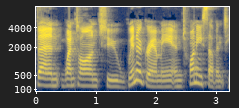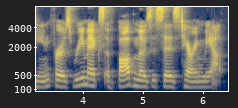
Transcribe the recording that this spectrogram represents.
then went on to win a Grammy in 2017 for his remix of Bob Moses's Tearing Me Up.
